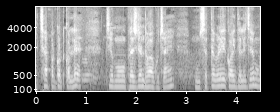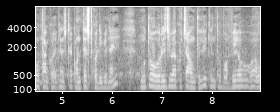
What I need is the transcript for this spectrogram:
ଇଚ୍ଛା ପ୍ରକଟ କଲେ ଯେ ମୁଁ ପ୍ରେସିଡେଣ୍ଟ ହେବାକୁ ଚାହେଁ ମୁଁ ସେତେବେଳେ କହିଦେଲି ଯେ ମୁଁ ତାଙ୍କ ଏଗେନଷ୍ଟରେ କଣ୍ଟେଷ୍ଟ କରିବି ନାହିଁ ମୁଁ ତ ଓହରିଯିବାକୁ ଚାହୁଁଥିଲି କିନ୍ତୁ ବବି ବାବୁ ଆଉ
